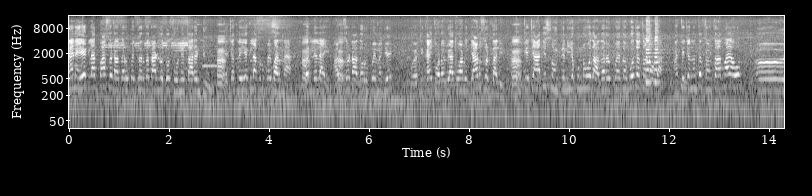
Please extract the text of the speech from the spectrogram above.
नाही नाही एक लाख पासष्ट हजार रुपये कर्ज काढलं तो सोने तारण ठेवून. हा. त्याच्यातलं एक लाख रुपये भरणार. हा. भरलेला आहे. हा. अडुसष्ट हजार रुपये म्हणजे अं, ते काही थोडं व्याज वाढून ते अडुसष्ट झाली. हा. पण त्याच्या आधीच संस्थेने एकोणनव्वद हजार रुपयाचा बोजा चढवला. आणि त्याच्यानंतर संस्था आज माझ्या हो, अं,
